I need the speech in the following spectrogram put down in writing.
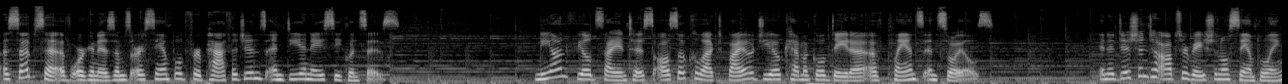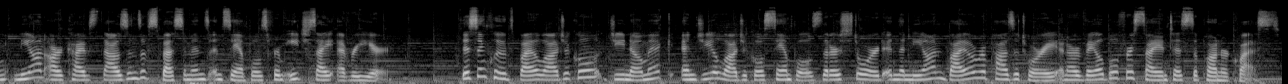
A subset of organisms are sampled for pathogens and DNA sequences. NEON field scientists also collect biogeochemical data of plants and soils. In addition to observational sampling, NEON archives thousands of specimens and samples from each site every year. This includes biological, genomic, and geological samples that are stored in the NEON Biorepository and are available for scientists upon request.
